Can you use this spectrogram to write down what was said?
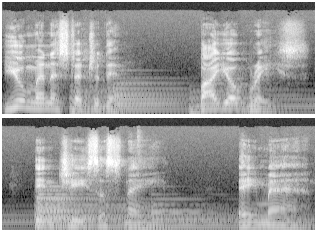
You minister to them by your grace. In Jesus' name, amen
